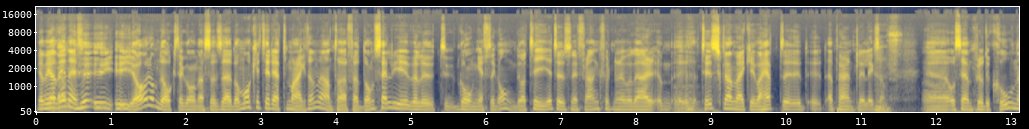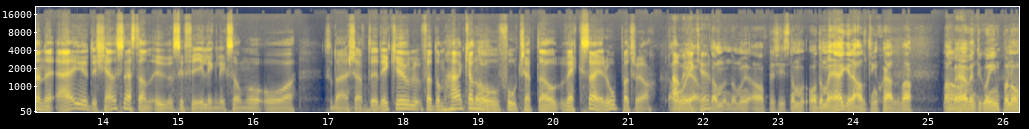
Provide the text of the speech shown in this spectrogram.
Ja men jag vet event. inte, hur, hur, hur gör de då Octagon? Alltså, så här, de åker till rätt marknad antar jag, för att de säljer ju väl ut gång efter gång. Det var 10 000 i Frankfurt när det var där. Mm. Tyskland verkar ju vara hett eh, apparently liksom. Eh, och sen produktionen är ju, det känns nästan UFC-feeling liksom och, och sådär. Så att eh, det är kul för att de här kan Bra. nog fortsätta och växa i Europa tror jag. Ja, Ja, är ja. kul. De, de, ja precis, de, och de äger allting själva. Man Ja. behöver inte gå in på någon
